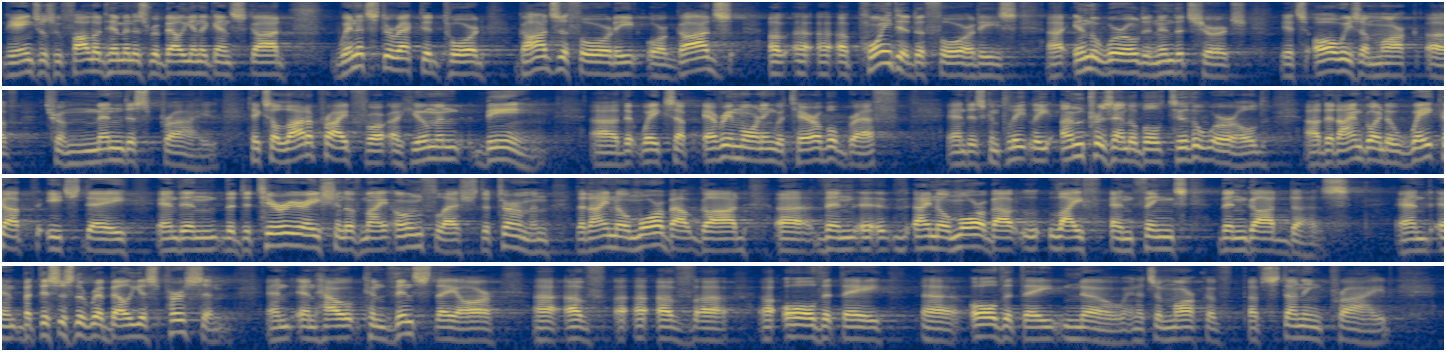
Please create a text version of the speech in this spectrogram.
the angels who followed him in his rebellion against God, when it's directed toward God's authority or God's uh, uh, uh appointed authorities uh, in the world and in the church, it's always a mark of tremendous pride takes a lot of pride for a human being uh, that wakes up every morning with terrible breath and is completely unpresentable to the world. Uh, that I'm going to wake up each day and in the deterioration of my own flesh determine that I know more about God uh, than uh, I know more about life and things than God does. And, and, but this is the rebellious person and, and how convinced they are uh, of, uh, uh of uh, uh, all, that they, uh, all that they know. And it's a mark of, of stunning pride.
